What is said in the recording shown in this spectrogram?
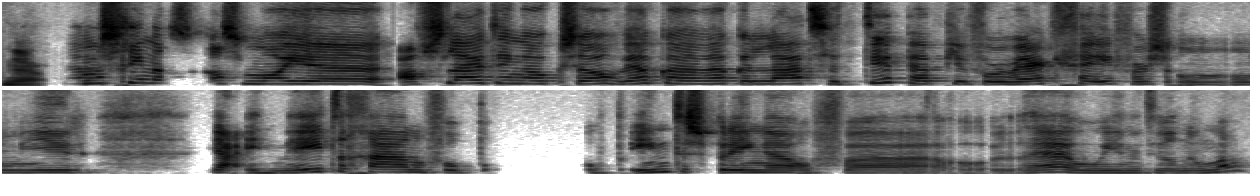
Ja. Nou, misschien als, als mooie afsluiting ook zo. Welke, welke laatste tip heb je voor werkgevers om, om hier ja, in mee te gaan of op, op in te springen? Of uh, hè, hoe je het wil noemen?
